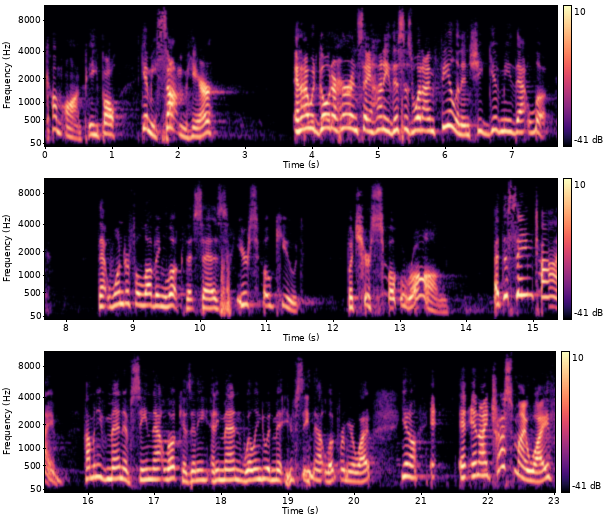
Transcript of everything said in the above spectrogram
Come on, people. Give me something here. And I would go to her and say, honey, this is what I'm feeling. And she'd give me that look, that wonderful, loving look that says, You're so cute, but you're so wrong at the same time. How many men have seen that look? Has any, any men willing to admit you've seen that look from your wife? You know, and, and I trust my wife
